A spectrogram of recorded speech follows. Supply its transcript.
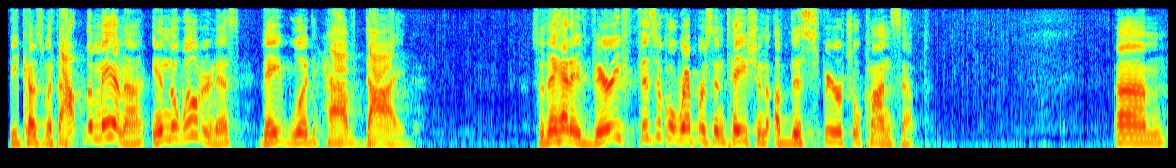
Because without the manna in the wilderness, they would have died. So they had a very physical representation of this spiritual concept. Um,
